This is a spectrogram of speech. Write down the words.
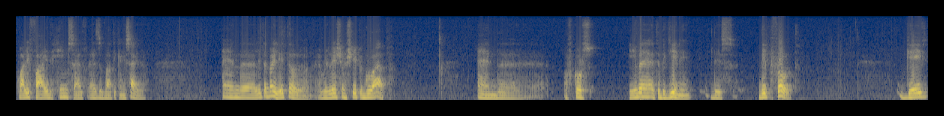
qualified himself as a Vatican insider and uh, little by little a relationship grew up. And uh, of course even at the beginning this deep throat gave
